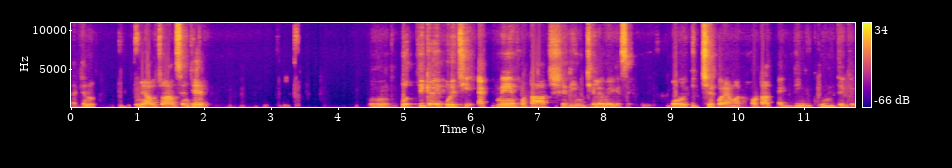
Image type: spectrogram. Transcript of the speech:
দেখেন উনি আলোচনা আনছেন যে পত্রিকায় পড়েছি, এক মেয়ে হঠাৎ সেদিন ছেলে হয়ে গেছে। বড় ইচ্ছে করে আমার, হঠাৎ একদিন ঘুম থেকে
